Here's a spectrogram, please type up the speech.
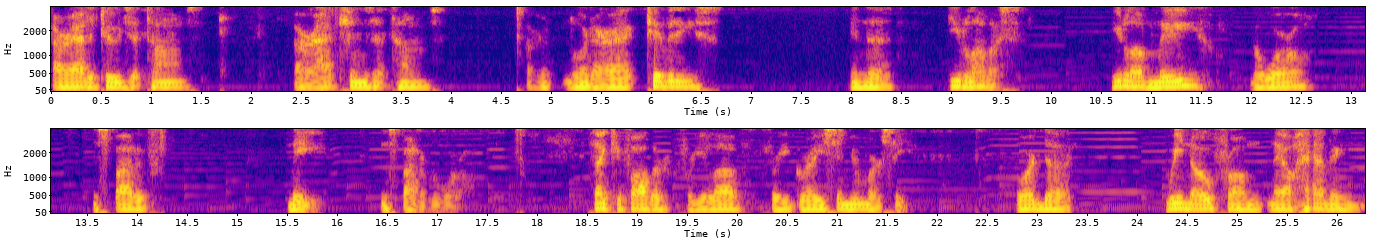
Our attitudes at times, our actions at times, our, Lord, our activities. In the, you love us. You love me, the world, in spite of me, in spite of the world. Thank you, Father, for your love, for your grace, and your mercy. Lord, uh, we know from now having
